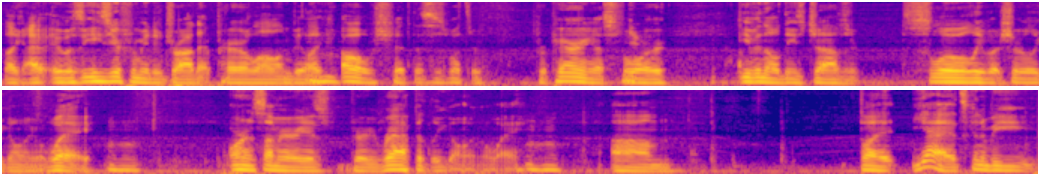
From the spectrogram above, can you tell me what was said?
like I, it was easier for me to draw that parallel and be like, mm-hmm. oh shit, this is what they're preparing us for, even though these jobs are slowly but surely going away, mm-hmm. or in some areas very rapidly going away. Mm-hmm. Um, but yeah, it's going to be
